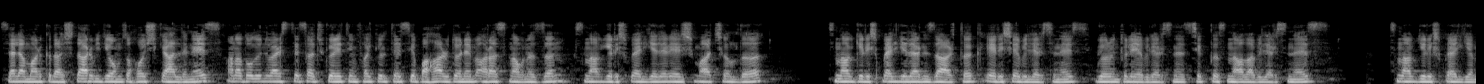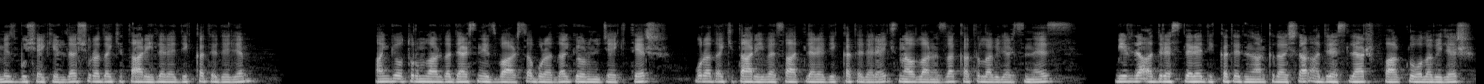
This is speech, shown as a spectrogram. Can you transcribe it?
Selam arkadaşlar, videomuza hoş geldiniz. Anadolu Üniversitesi Açıköğretim Fakültesi bahar dönemi ara sınavınızın sınav giriş belgeleri erişimi açıldı. Sınav giriş belgelerinize artık erişebilirsiniz, görüntüleyebilirsiniz, çıktısını alabilirsiniz. Sınav giriş belgemiz bu şekilde. Şuradaki tarihlere dikkat edelim. Hangi oturumlarda dersiniz varsa burada görünecektir. Buradaki tarih ve saatlere dikkat ederek sınavlarınıza katılabilirsiniz. Bir de adreslere dikkat edin arkadaşlar. Adresler farklı olabilir.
